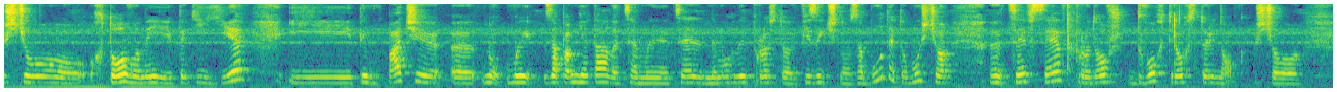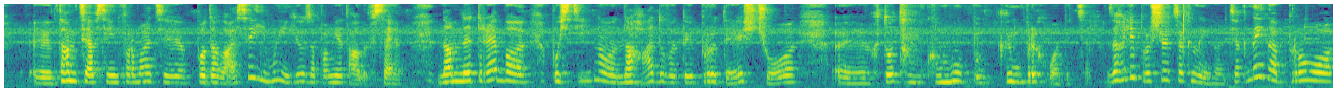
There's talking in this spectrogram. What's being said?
що хто вони такі є, і тим паче, е, ну ми запам'ятали це. Ми це не могли просто фізично забути, тому що е, це все впродовж двох-трьох сторінок. Що е, там ця вся інформація подалася, і ми її запам'ятали. Все. Нам не треба постійно нагадувати про те, що е, хто там кому ким приходиться. Взагалі, про що ця книга? Ця книга про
